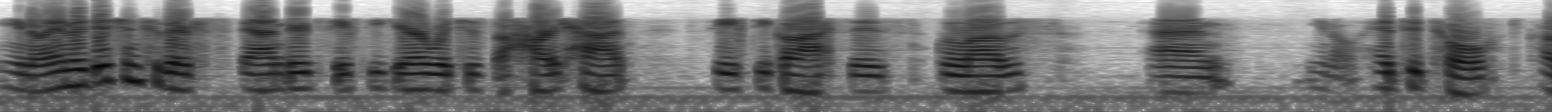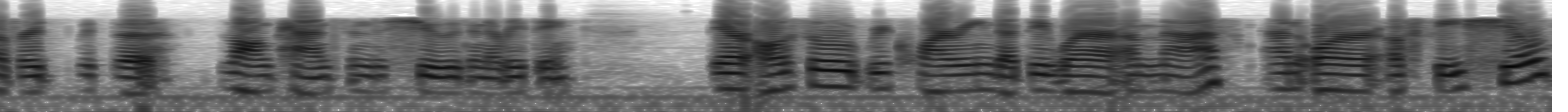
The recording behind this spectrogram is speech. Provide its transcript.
you know, in addition to their standard safety gear, which is the hard hat, safety glasses, gloves, and you know, head to toe covered with the long pants and the shoes and everything. They're also requiring that they wear a mask and or a face shield,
